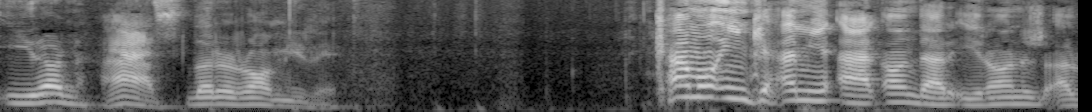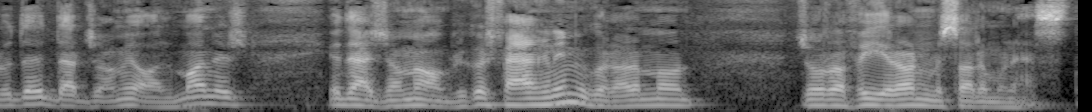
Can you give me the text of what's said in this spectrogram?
ایران هست داره راه میره. کما این که همین الان در ایرانش البته در جامعه آلمانش یا در جامعه آمریکاش فرق نمی‌کنه. حالا ما جغرافی ایران مثالمون هست.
